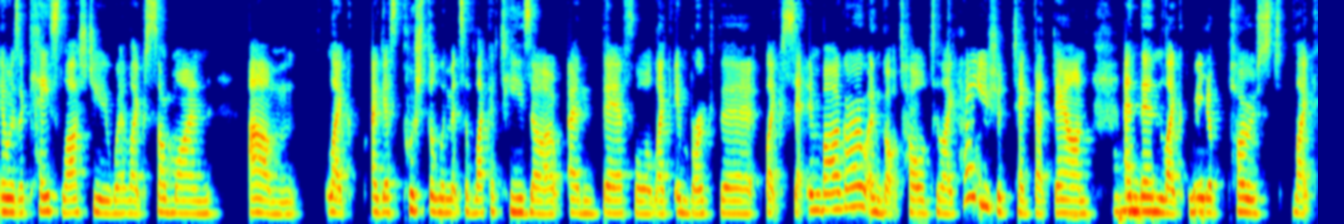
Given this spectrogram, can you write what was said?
there was a case last year where like someone um like I guess pushed the limits of like a teaser and therefore like it broke the like set embargo and got told to like, hey, you should take that down and then like made a post like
